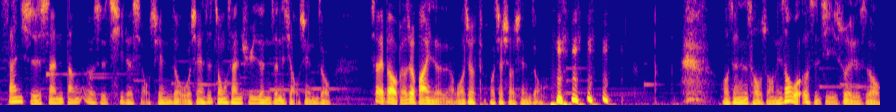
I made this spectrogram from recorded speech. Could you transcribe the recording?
三十三当二十七的小鲜肉，我现在是中山区认证的小鲜肉。下礼拜我不要叫发言人了，我叫我叫小鲜肉。我真的是超爽！你知道我二十几岁的时候，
